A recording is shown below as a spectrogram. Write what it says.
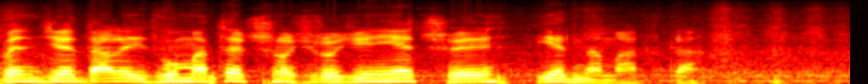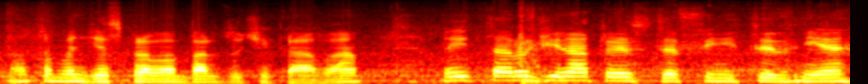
będzie dalej dwumateczność w rodzinie, czy jedna matka. No to będzie sprawa bardzo ciekawa. No i ta rodzina to jest definitywnie,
